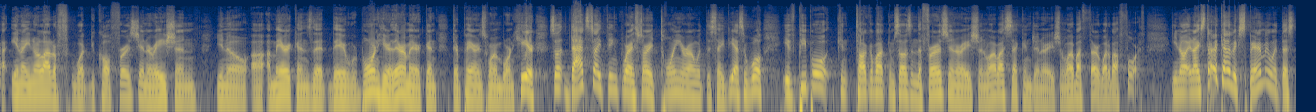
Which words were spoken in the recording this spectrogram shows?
uh, you know, you know a lot of what you call first generation, you know, uh, Americans that they were born here, they're American, their parents weren't born here. So that's I think where I started toying around with this idea. I said, well, if people can talk about themselves in the first generation, what about second generation? What about third? What about fourth? You know, and I started kind of experimenting with this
